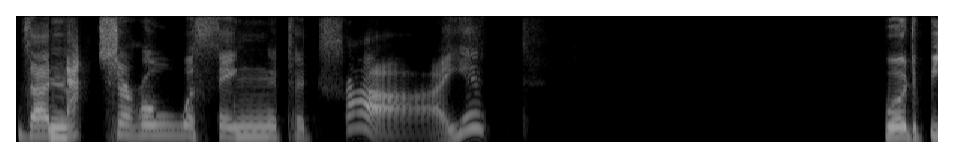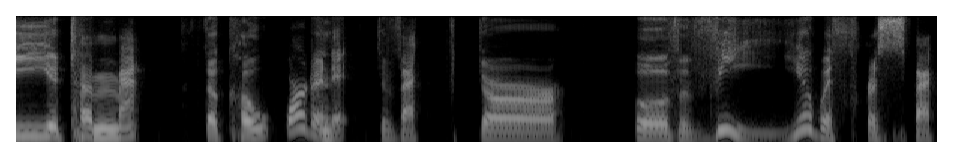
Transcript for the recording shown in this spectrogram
the natural thing to try would be to map the coordinate vector of V with respect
